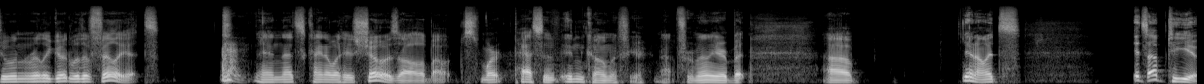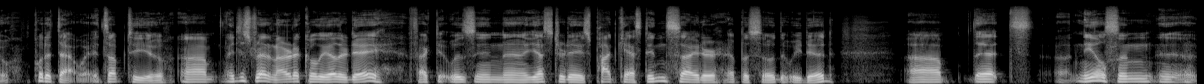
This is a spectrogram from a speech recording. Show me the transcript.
doing really good with affiliates and that's kind of what his show is all about smart passive income if you're not familiar but uh, you know it's it's up to you. Put it that way. It's up to you. Um, I just read an article the other day. In fact, it was in uh, yesterday's Podcast Insider episode that we did. Uh, that uh, Nielsen uh,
